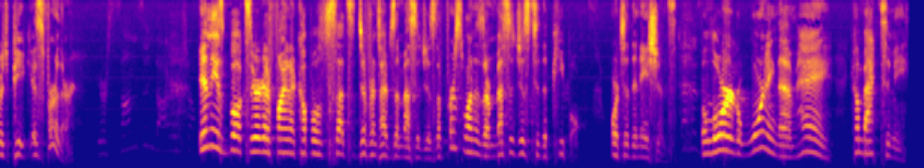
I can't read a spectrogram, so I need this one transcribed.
Which peak is further? In these books, you're going to find a couple sets, different types of messages. The first one is our messages to the people or to the nations. The Lord warning them, hey, come back to me.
